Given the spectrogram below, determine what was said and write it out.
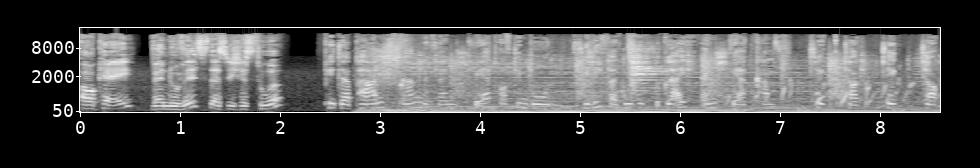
Okay, wenn du willst, dass ich es tue. Peter Pan sprang mit seinem Schwert auf den Boden. Sie lieferten sich sogleich einen Schwertkampf. Tick-Tock, Tick-Tock,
